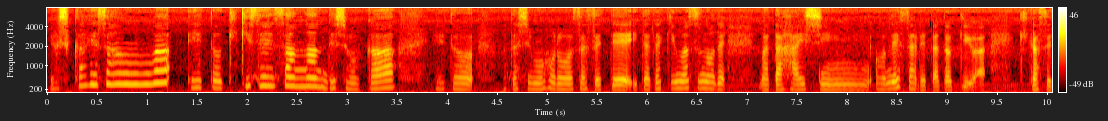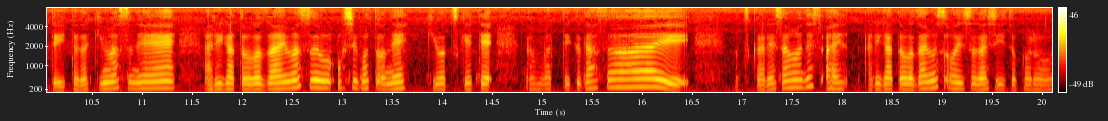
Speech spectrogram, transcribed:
吉影さんは、えーと、聞き戦さんなんでしょうか、えーと、私もフォローさせていただきますのでまた配信をねされた時は聞かせていただきますね。ありがとうございます。お仕事ね気をつけて頑張ってください。お疲れ様です。あありがとうございます。お忙しいところをお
